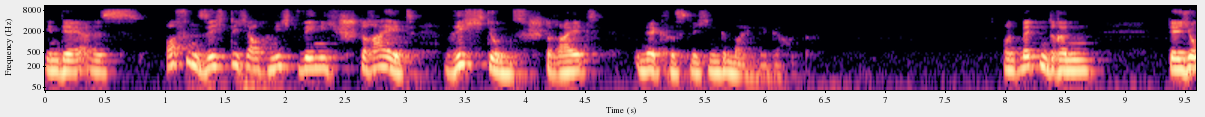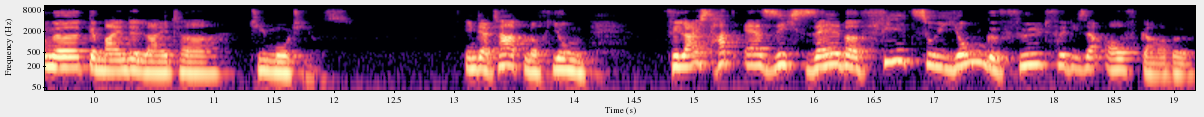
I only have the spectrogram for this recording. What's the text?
in der es offensichtlich auch nicht wenig Streit Richtungsstreit in der christlichen Gemeinde gab. Und mittendrin der junge Gemeindeleiter Timotheus. In der Tat noch jung. Vielleicht hat er sich selber viel zu jung gefühlt für diese Aufgabe.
